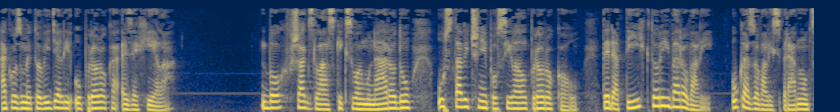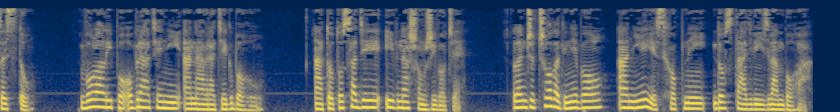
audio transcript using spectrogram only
ako sme to videli u proroka Ezechiela. Boh však z lásky k svojmu národu ustavične posílal prorokov, teda tých, ktorí varovali, ukazovali správnu cestu volali po obrátení a návrate k Bohu. A toto sa deje i v našom živote. Lenže človek nebol a nie je schopný dostať výzvam Boha.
